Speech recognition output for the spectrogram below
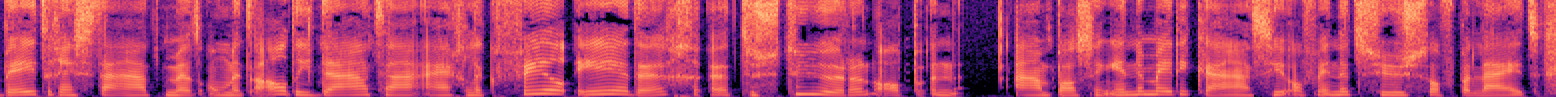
beter in staat met, om met al die data eigenlijk veel eerder te sturen op een aanpassing in de medicatie of in het zuurstofbeleid.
